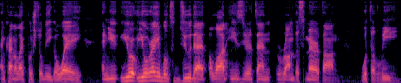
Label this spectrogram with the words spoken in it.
and kind of like push the league away. And you you're you're able to do that a lot easier than run this marathon with a league.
